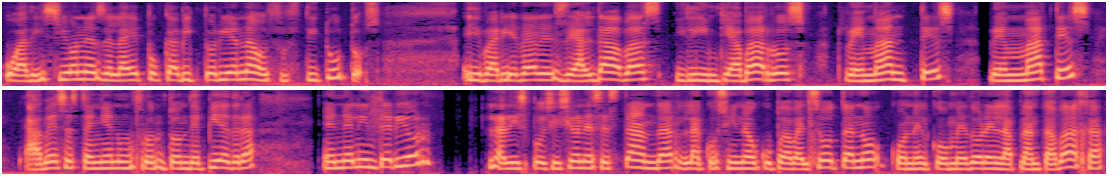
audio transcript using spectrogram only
o adiciones de la época victoriana o sustitutos, y variedades de aldabas y limpiabarros, remantes, remates a veces tenían un frontón de piedra. En el interior la disposición es estándar, la cocina ocupaba el sótano, con el comedor en la planta baja,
